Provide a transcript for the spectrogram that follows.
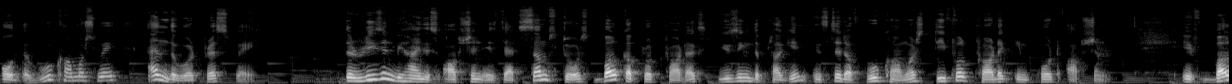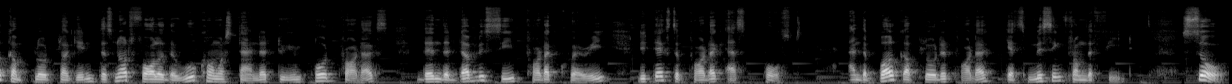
both the WooCommerce way and the WordPress way. The reason behind this option is that some stores bulk upload products using the plugin instead of WooCommerce default product import option. If bulk upload plugin does not follow the WooCommerce standard to import products, then the WC product query detects the product as post and the bulk uploaded product gets missing from the feed. So,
